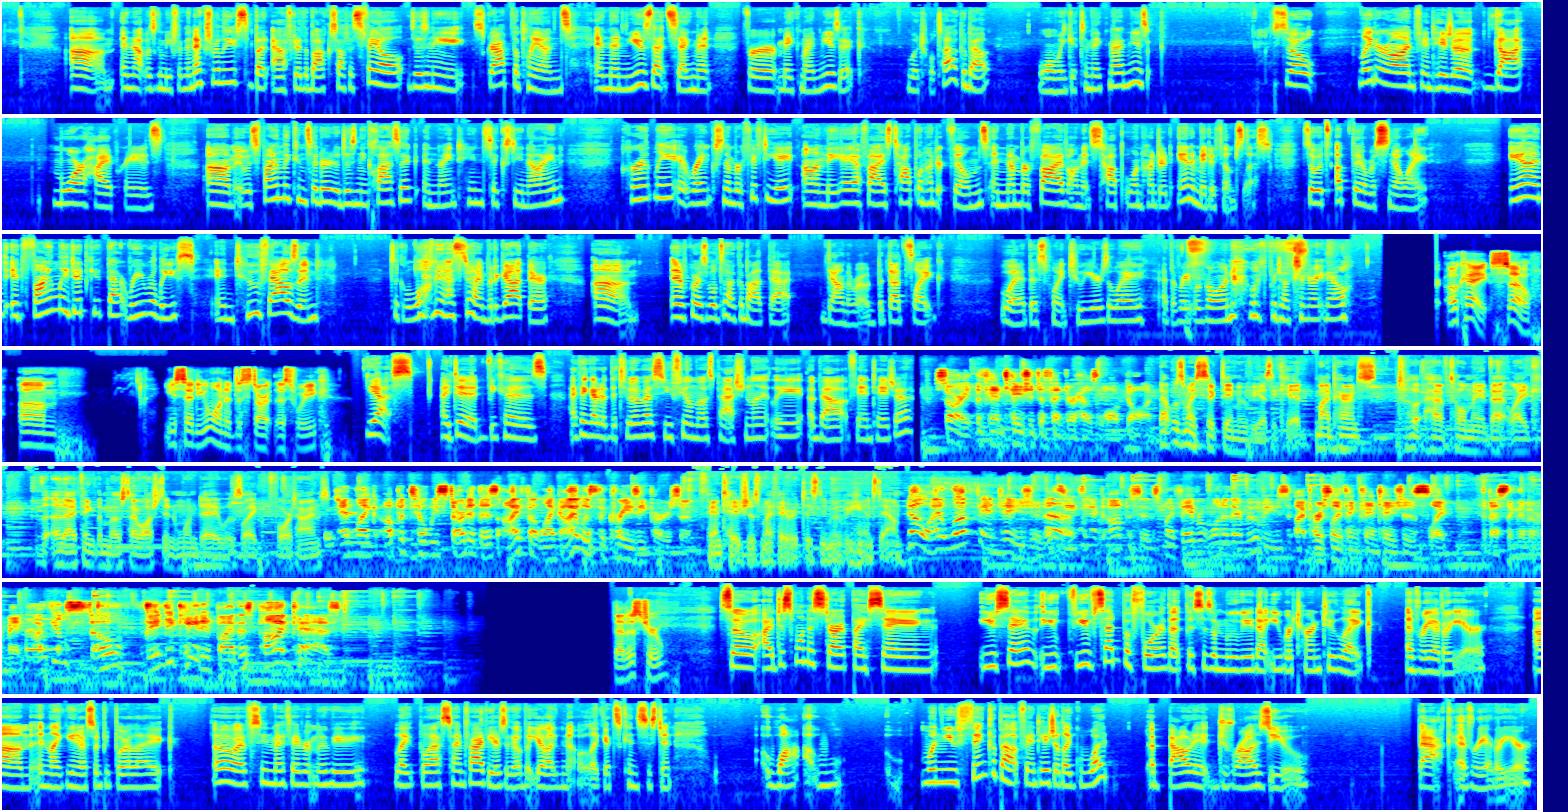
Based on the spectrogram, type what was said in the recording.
Um, and that was going to be for the next release, but after the box office fail, Disney scrapped the plans and then used that segment for Make Mine Music, which we'll talk about when we get to Make Mine Music. So later on, Fantasia got more high praise. Um, it was finally considered a Disney classic in 1969. Currently, it ranks number 58 on the AFI's top 100 films and number 5 on its top 100 animated films list. So it's up there with Snow White. And it finally did get that re release in 2000. took a long ass time, but it got there. Um, and of course, we'll talk about that down the road, but that's like what at this point two years away at the rate we're going with production right now. Okay, so um, you said you wanted to start this week. Yes, I did because I think out of the two of us, you feel most passionately about Fantasia. Sorry, the Fantasia Defender has logged on. That was my sick day movie as a kid. My parents t- have told me that like th- I think the most I watched it in one day was like four times. And like up until we started this, I felt like I was the crazy person. Fantasia is my favorite Disney movie, hands down. No, I love Fantasia. That's the exact opposite. It's my favorite one of their movies. I personally think Fantasia is like the best thing they've ever made. I feel so vindicated by this podcast. That is true. So I just want to start by saying you say you you've said before that this is a movie that you return to like every other year. Um and like, you know, some people are like, "Oh, I've seen my favorite movie like the last time 5 years ago," but you're like, "No, like it's consistent." Why when you think about Fantasia, like what about it draws you back every other year?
